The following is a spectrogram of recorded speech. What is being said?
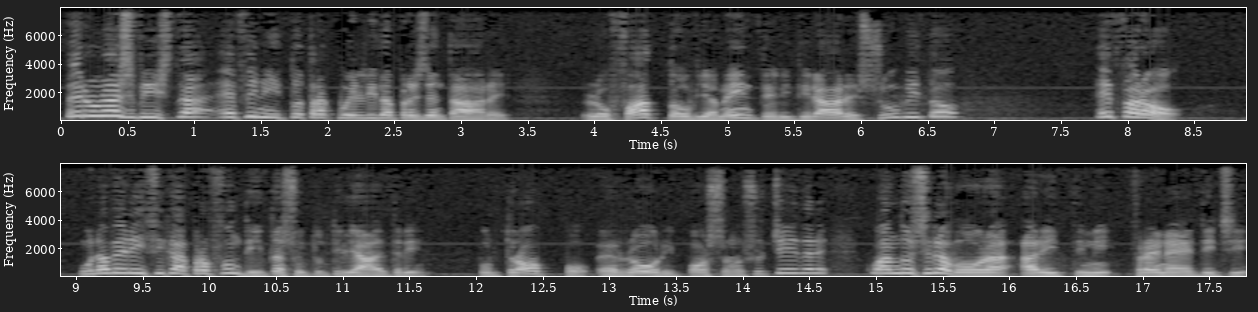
per una svista è finito tra quelli da presentare. L'ho fatto ovviamente ritirare subito e farò una verifica approfondita su tutti gli altri. Purtroppo errori possono succedere quando si lavora a ritmi frenetici.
